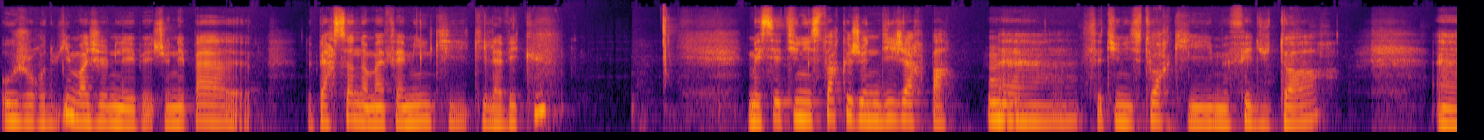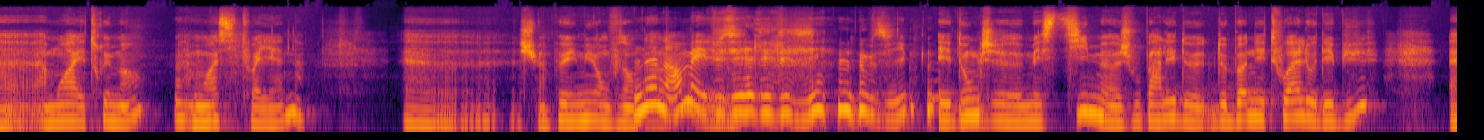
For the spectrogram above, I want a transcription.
aujourd'hui, moi je ne l'ai- je n'ai pas de personne dans ma famille qui, qui l'a vécue, mais c'est une histoire que je ne digère pas. Euh, c'est une histoire qui me fait du tort, à moi être humain, à Mhm. moi citoyenne. Euh, je suis un peu émue en vous en Non, parlant. non, mais mais- allez-y, nous-y. et donc, je m'estime, je vous parlais de, de bonne étoile au début, euh,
